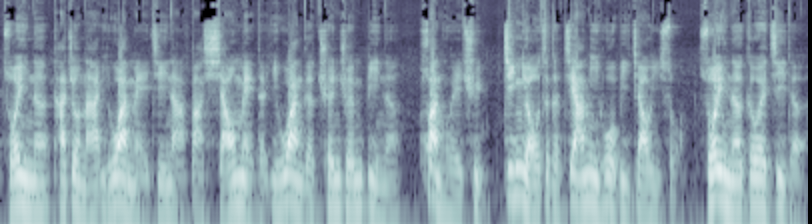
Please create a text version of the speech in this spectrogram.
所以呢，他就拿一万美金啊，把小美的一万个圈圈币呢。换回去，经由这个加密货币交易所。所以呢，各位记得，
